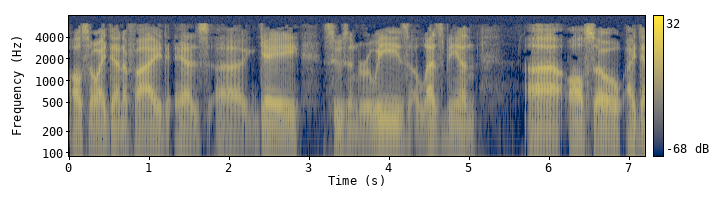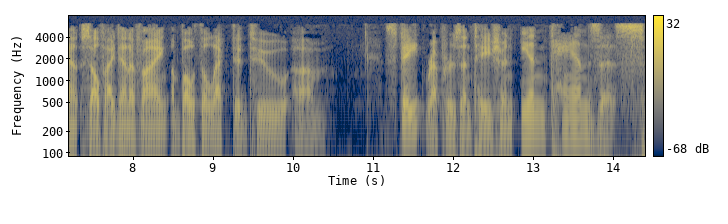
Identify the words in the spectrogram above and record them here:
also identified as uh, gay. Susan Ruiz, a lesbian, uh, also ident- self-identifying, uh, both elected to um, state representation in Kansas.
